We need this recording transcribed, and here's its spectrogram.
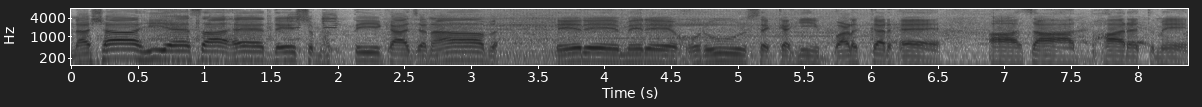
नशा ही ऐसा है देशभक्ति का जनाब, तेरे मेरे गुरूर से कहीं बढ़कर है आज़ाद भारत में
